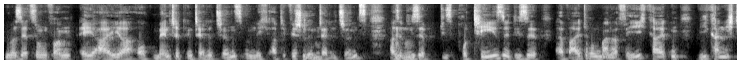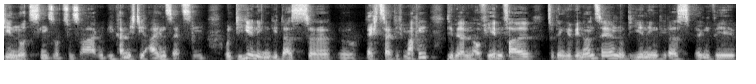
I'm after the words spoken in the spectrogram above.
Übersetzung von AI ja Augmented Intelligence und nicht Artificial mhm. Intelligence, also mhm. diese, diese Prothese, diese Erweiterung meiner Fähigkeiten, wie kann ich die nutzen sozusagen, wie kann ich die einsetzen? Und diejenigen, die das äh, rechtzeitig machen, die werden auf jeden Fall zu den Gewinnern zählen und diejenigen, die das irgendwie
